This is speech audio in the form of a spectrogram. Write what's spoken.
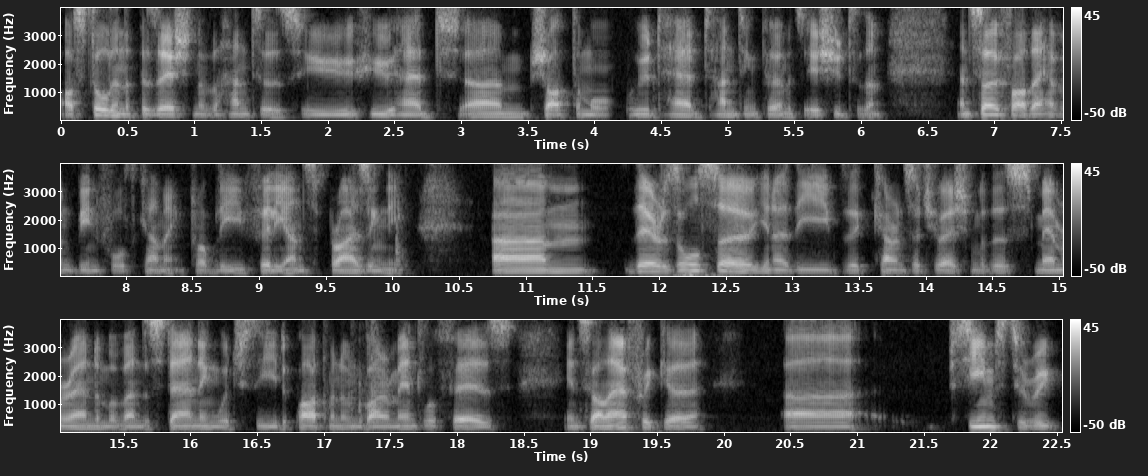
are still in the possession of the hunters who who had um, shot them or who'd had hunting permits issued to them. And so far, they haven't been forthcoming, probably fairly unsurprisingly. Um, there's also, you know, the, the current situation with this memorandum of understanding, which the Department of Environmental Affairs in South Africa uh, seems to re-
